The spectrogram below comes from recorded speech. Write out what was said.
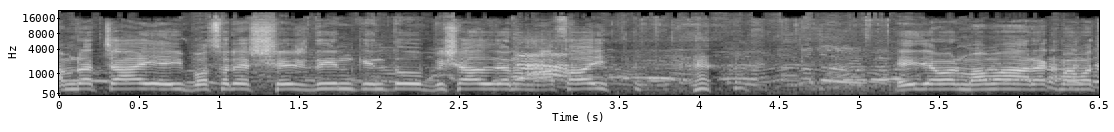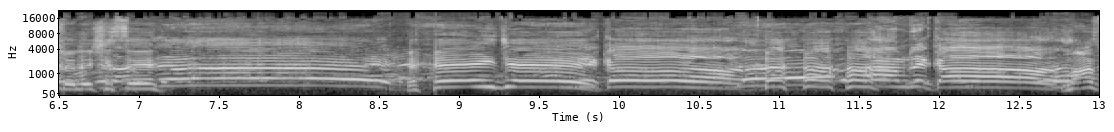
আমরা চাই এই বছরের শেষ দিন কিন্তু বিশাল যেন মাছ হয়। এই যে আমার মামা আর এক মামা চলে এসেছে। এই যে! মাছ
